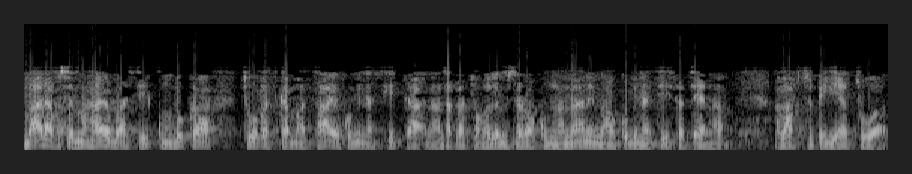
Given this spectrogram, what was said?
Baada ya kusema hayo basi kumbuka tuko katika matayo kumi na sita na nataka tuangalie mstari wa kumi na nane na wa kumi na tisa tena alafu tupige hatua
